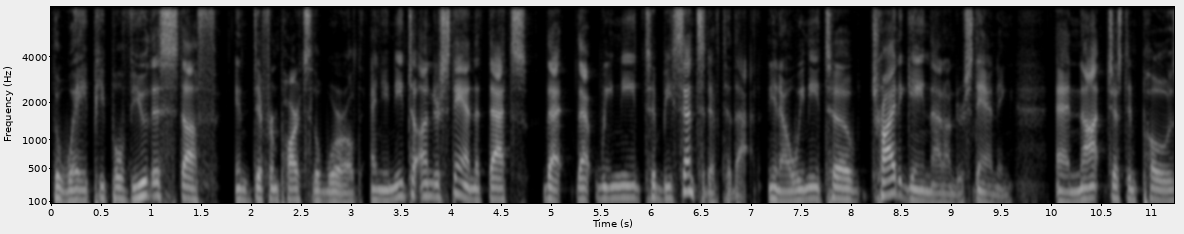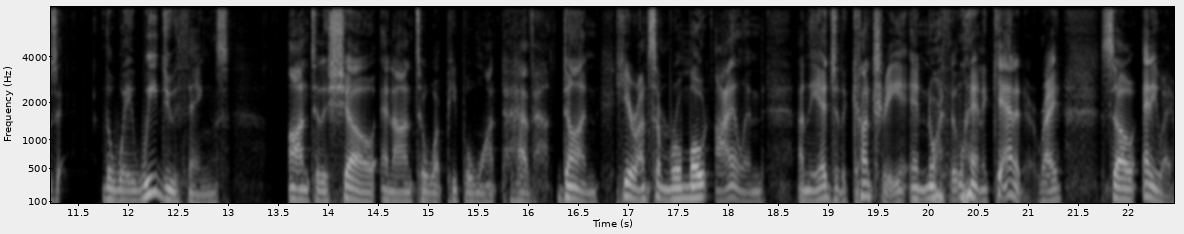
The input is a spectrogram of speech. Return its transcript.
the way people view this stuff in different parts of the world and you need to understand that that's that that we need to be sensitive to that you know we need to try to gain that understanding and not just impose the way we do things onto the show and onto what people want to have done here on some remote island on the edge of the country in North Atlantic, Canada, right? So, anyway,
